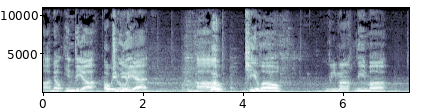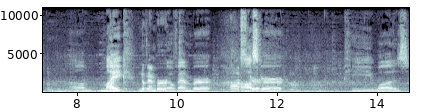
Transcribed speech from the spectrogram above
Uh, no, India, Oh, India. Juliet, uh, Whoa! Kilo, Lima, Lima, um, Mike, November, November, Oscar. Oscar. P was.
